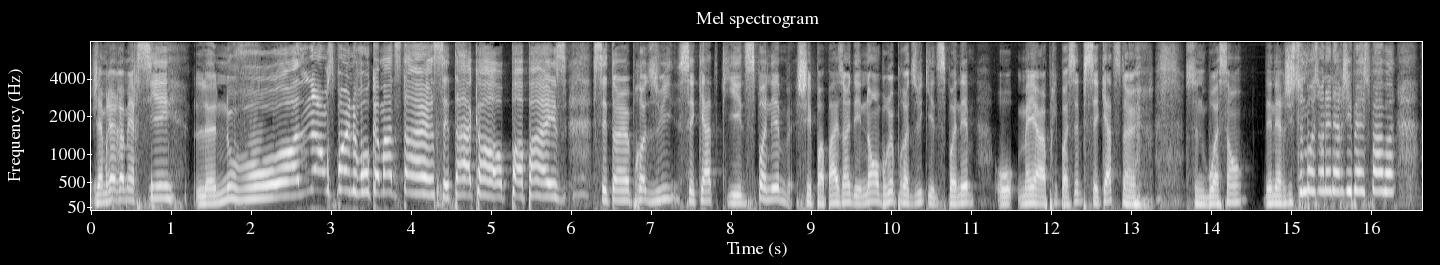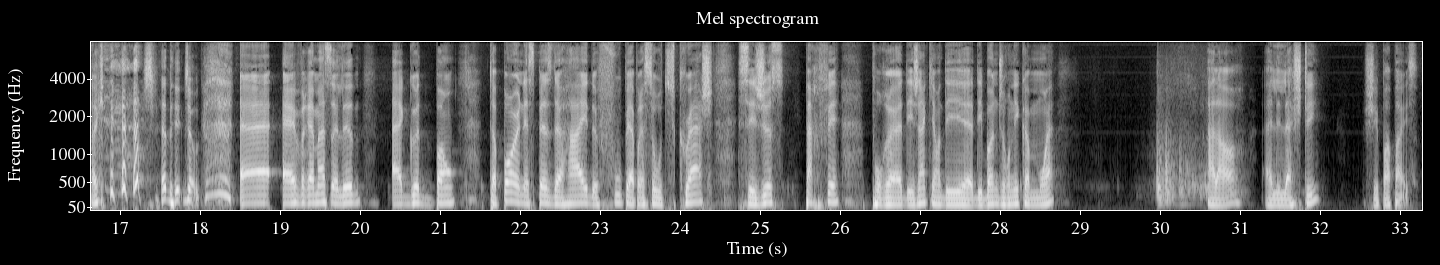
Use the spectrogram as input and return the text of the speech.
J'aimerais remercier le nouveau... Non, c'est pas un nouveau commanditaire, c'est encore Popeyes. C'est un produit C4 qui est disponible chez Popeyes, un des nombreux produits qui est disponible au meilleur prix possible. Puis C4, c'est un, c'est une boisson d'énergie. C'est une boisson d'énergie, ben super bon. Ok, je fais des jokes. Euh, elle est vraiment solide. Elle goûte bon. T'as pas une espèce de high de fou, puis après ça, où tu crash. C'est juste parfait pour euh, des gens qui ont des, des bonnes journées comme moi. Alors, allez l'acheter chez Popeyes.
